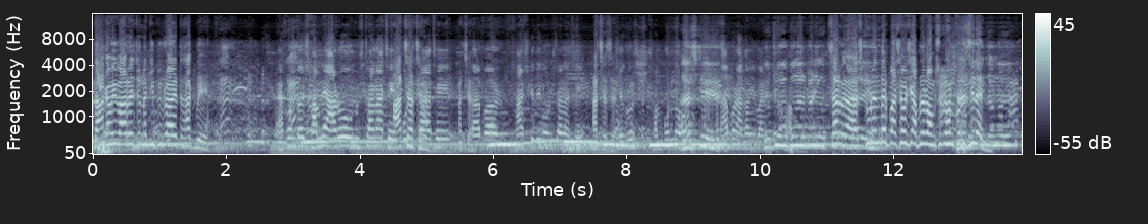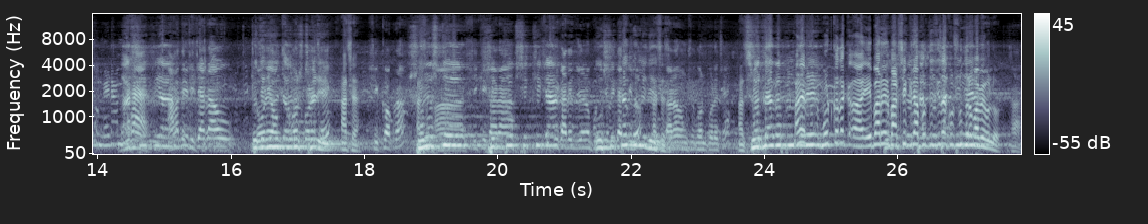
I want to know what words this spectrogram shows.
তা আগামী বারের জন্য কি প্রিপারেট থাকবে? এখন তো সামনে আরও অনুষ্ঠান আছে আচ্ছা, আচ্ছা। আছে আচ্ছা। তারপর সাংস্কৃতিক অনুষ্ঠান আছে। আচ্ছা আচ্ছা। সেগুলো সম্পূর্ণ তারপর আগামী স্যার স্টুডেন্টদের পাশাপাশি আপনারা অংশগ্রহণ করেছিলেন? হ্যাঁ আমাদের টিচাররাও দৌড়ে অংশগ্রহণ করেছে। আচ্ছা। শিক্ষকরা সমস্ত শিক্ষিকারা শিক্ষিকাদের জন্য প্রতিযোগিতা ছিল। আচ্ছা, তারা অংশগ্রহণ করেছে। আচ্ছা। মানে মোট কথা এবারের বার্ষিক ক্রীড়া প্রতিযোগিতা খুব সুন্দরভাবে হলো। হ্যাঁ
